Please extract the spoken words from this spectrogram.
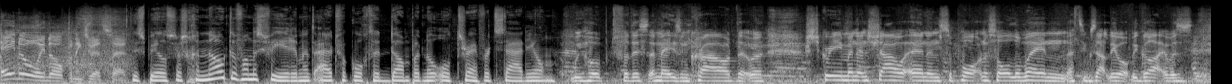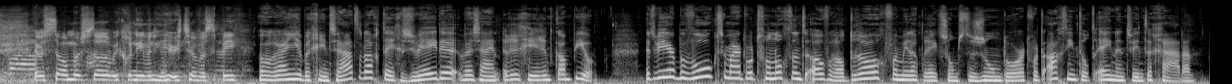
1-0 in de openingswedstrijd. De speelsters genoten van de sfeer in het uitverkochte dampende Old Trafford stadion. We hoped for this amazing crowd that were screaming and shouting and supporting us all the way. And that's exactly what we got. It was, it was so much so that we couldn't even hear each other speak. Oranje begint zaterdag tegen Zweden. We zijn regerend kampioen. Het weer bewolkt, maar het wordt vanochtend overal droog. Vanmiddag breekt soms de zon door. Het wordt 18 tot 21 graden.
